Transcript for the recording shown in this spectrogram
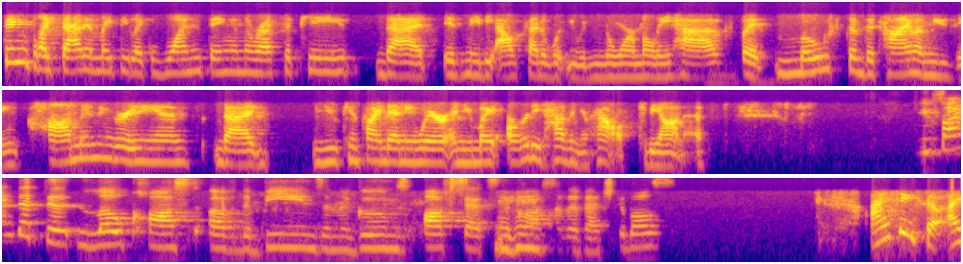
things like that. It might be like one thing in the recipe that is maybe outside of what you would normally have, but most of the time I'm using common ingredients that you can find anywhere and you might already have in your house, to be honest. Do you find that the low cost of the beans and legumes offsets the mm-hmm. cost of the vegetables? I think so. I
